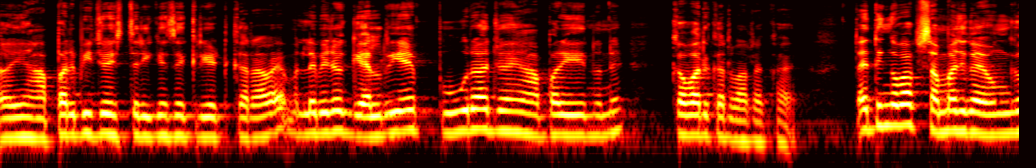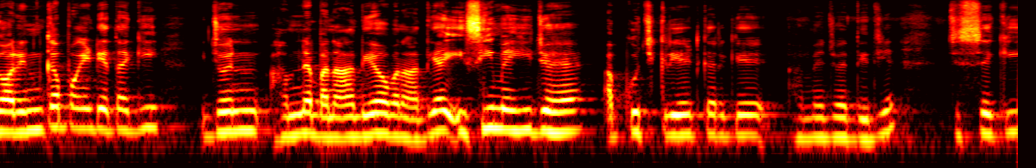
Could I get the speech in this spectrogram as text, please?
यहाँ पर भी जो इस तरीके से क्रिएट करा हुआ है। मतलब ये जो गैलरी है, पूरा जो है यहाँ पर ये इन्होंने कवर करवा रखा है। तो आई थिंक अब आप समझ गए होंगे और इनका पॉइंट ये था कि जो इन हमने बना दिया वो बना दिया, इसी में ही जो है अब कुछ क्रिएट करके हमें जो है दीजिए, जिससे कि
